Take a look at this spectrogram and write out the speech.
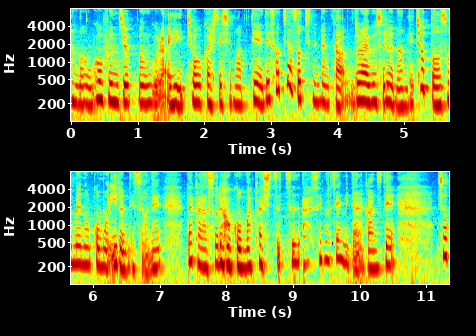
あの5分10分ぐらい超過してしまってでそっちはそっちでなんかドライブスルーなんでちょっと遅めの子もいるんですよねだからそれをごまかしつつ「あすいません」みたいな感じでちょっ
